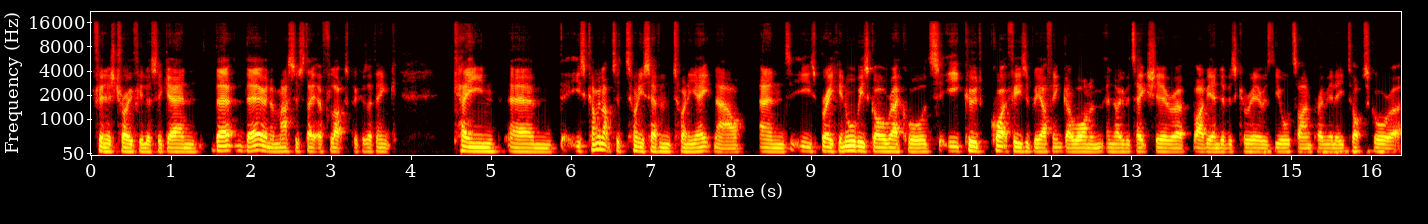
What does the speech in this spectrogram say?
finished trophyless again. They're they're in a massive state of flux because I think Kane um, he's coming up to 27, 28 now, and he's breaking all these goal records. He could quite feasibly, I think, go on and, and overtake Shearer by the end of his career as the all-time Premier League top scorer.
